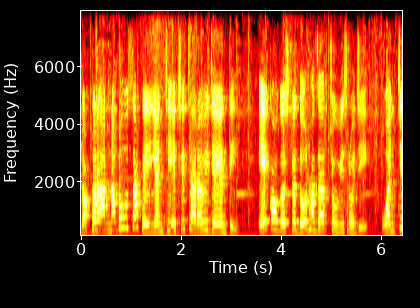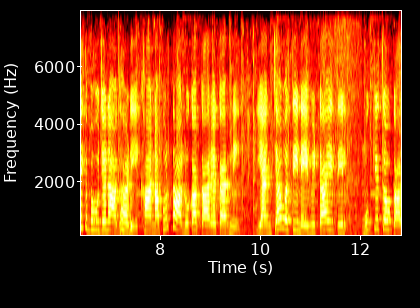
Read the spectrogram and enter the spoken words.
डॉक्टर अण्णाभाऊ साठे यांची एकशे चारावी जयंती एक ऑगस्ट दोन हजार चोवीस रोजी वंचित बहुजन आघाडी खानापूर तालुका कार्यकारिणी यांच्या वतीने विटा येथील मुख्य चौकात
